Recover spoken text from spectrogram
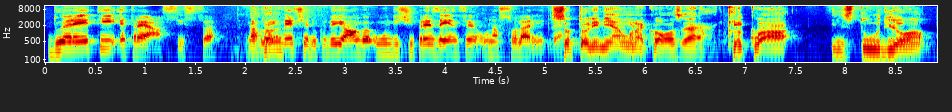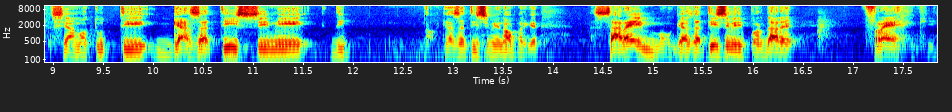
due reti e tre assist. Mentre allora, invece Luke De Jong 11 presenze, una sola rete. Sottolineiamo una cosa, che qua in studio siamo tutti gasatissimi di... no, gasatissimi no, perché saremmo gasatissimi di portare Frankie,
